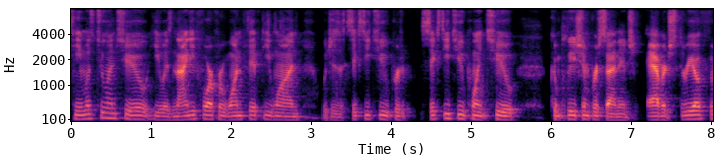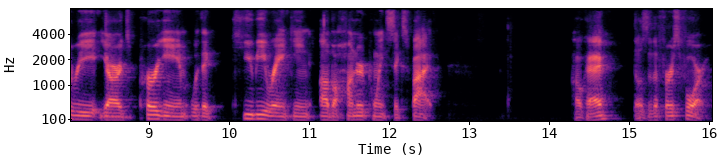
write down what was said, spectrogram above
Team was two and two. He was 94 for 151, which is a 62 per, 62.2 completion percentage, averaged 303 yards per game with a QB ranking of 100.65. Okay, those are the first four.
